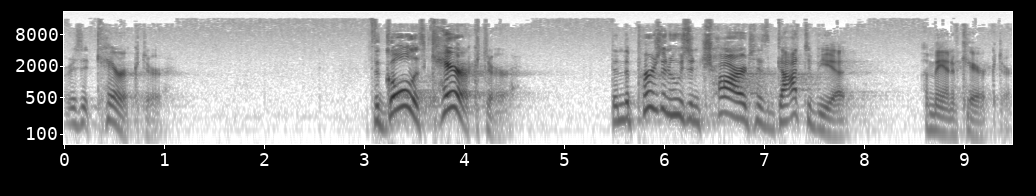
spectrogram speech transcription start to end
Or is it character? If the goal is character, then the person who's in charge has got to be a, a man of character.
